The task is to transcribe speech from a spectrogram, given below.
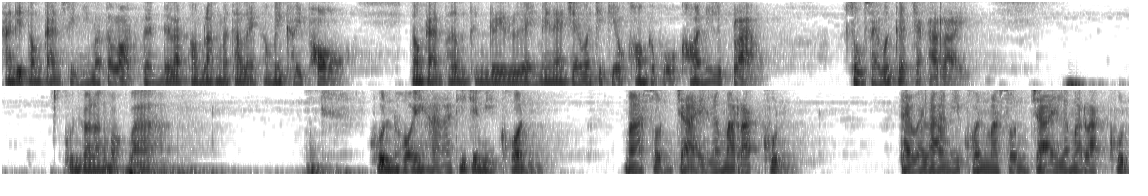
ทั้งที่ต้องการสิ่งนี้มาตลอดเหมือนได้รับความรักมาเท่าไหร่ก็ไม่เคยพอ ต้องการเพิ่มขึ้นเรื่อยๆ ไม่แน่ใจว่าจะเกี่ยวข้องกับหัวข้อนี้หรือเปล่า สงสัยว่าเกิดจากอะไร คุณกำลังบอกว่า คุณโหยหาที่จะมีคน มาสนใจและมารักคุณ แต่เวลามีคนมาสนใจและมารักคุณ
